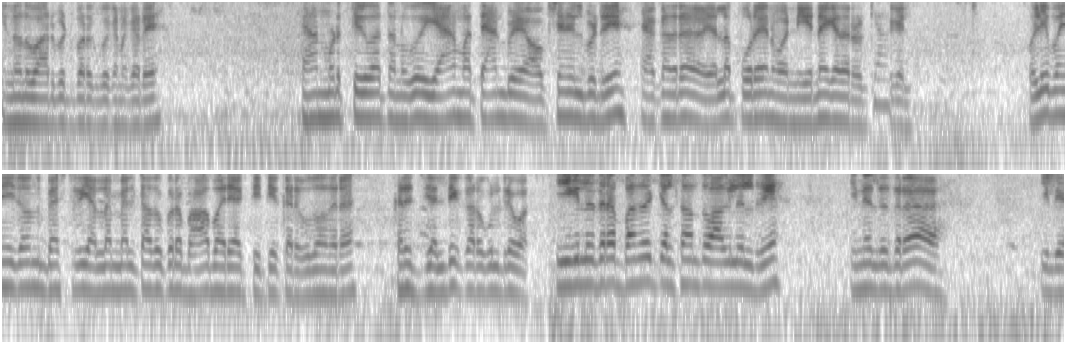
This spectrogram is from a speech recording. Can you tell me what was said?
ಇನ್ನೊಂದು ವಾರ ಬಿಟ್ಟು ಬರ್ಬೇಕನಕರೆ ಏನು ಮಾಡಿ ಇವತ್ತು ನನಗೂ ಏನು ಮತ್ತೆ ಏನು ಬಿಡಿ ಆಪ್ಷನ್ ಇಲ್ಲ ಬಿಡ್ರಿ. ಯಾಕಂದ್ರೆ ಎಲ್ಲ ಪೂರ ಏನು ನೀರ್ನಾಗ ಅದಾರ ಕೆಳಗಲ್ಲಿ. ಹೊಳಿ ಬಂದಿದ್ದು ಒಂದು ಬೆಸ್ಟ್ ರೀ, ಎಲ್ಲ ಮೆಲ್ಟ್ ಆದ ಕೂಡ ಭಾಳ ಭಾರಿ ಆಗ್ತೈತಿ ಕರಗೋದು ಅಂದ್ರೆ. ಕರೆ ಜಲ್ದಿ ಕರಗುಲ್ರಿ ಅವ. ಈಗಲಿದ್ರೆ ಬಂದ ಕೆಲಸ ಅಂತೂ ಆಗಲಿಲ್ಲ ರೀ ಇನ್ನಿಲ್ಲದ್ರೆ ಇಲ್ಲಿ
